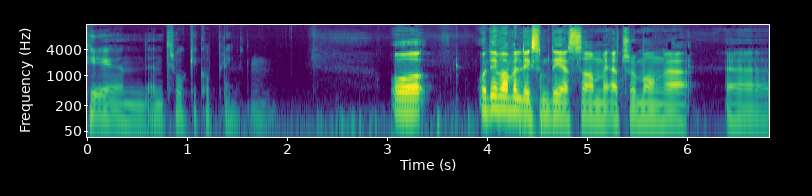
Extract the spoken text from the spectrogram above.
det är en, en tråkig koppling. Mm. Och, och det var väl liksom det som jag tror många eh,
